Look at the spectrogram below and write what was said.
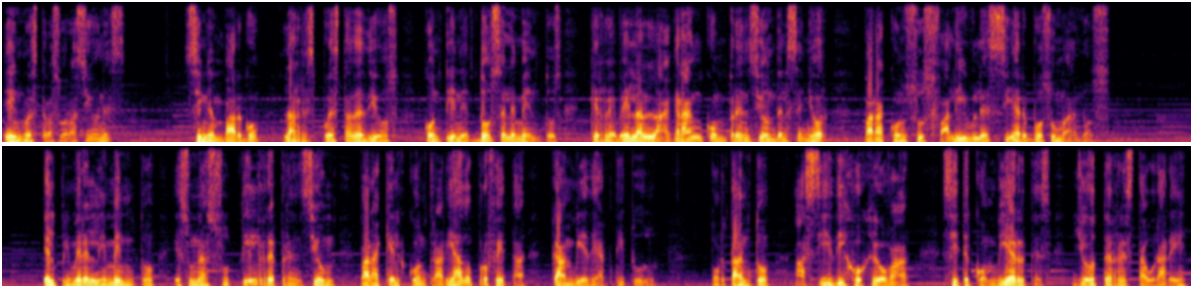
en nuestras oraciones? Sin embargo, la respuesta de Dios contiene dos elementos que revelan la gran comprensión del Señor para con sus falibles siervos humanos. El primer elemento es una sutil reprensión para que el contrariado profeta cambie de actitud. Por tanto, así dijo Jehová, si te conviertes, yo te restauraré,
